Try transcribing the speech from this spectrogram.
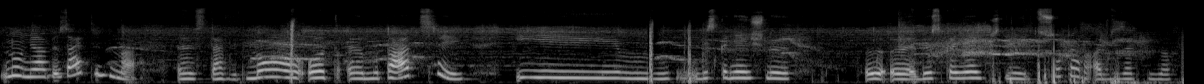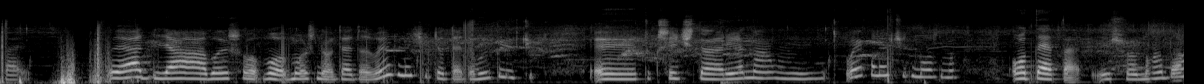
ну, не обязательно э, ставить, но от э, мутаций и бесконечную э, э, бесконечный супер обязательно ставить. Я для большого вот, можно вот это выключить, вот это выключить. Э, токсичная арена выключить можно. Вот это еще надо.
